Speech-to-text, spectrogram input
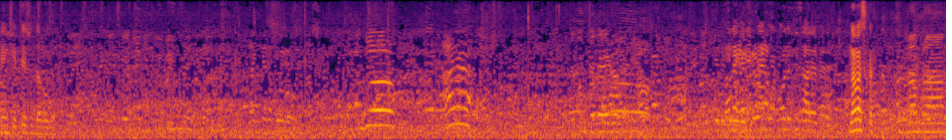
त्यांची ते सुद्धा बघू नमस्कार. राम राम.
